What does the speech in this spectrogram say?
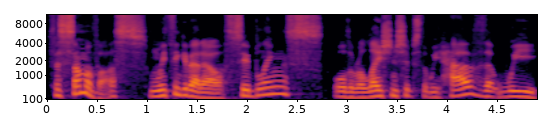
for some of us, when we think about our siblings or the relationships that we have, that we,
